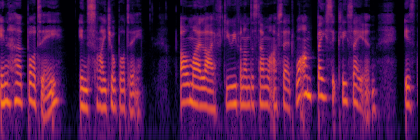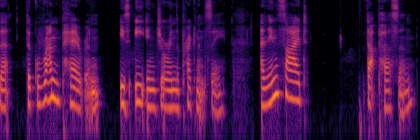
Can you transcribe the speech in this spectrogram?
in her body, inside your body. Oh my life. Do you even understand what I've said? What I'm basically saying is that the grandparent is eating during the pregnancy. And inside that person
